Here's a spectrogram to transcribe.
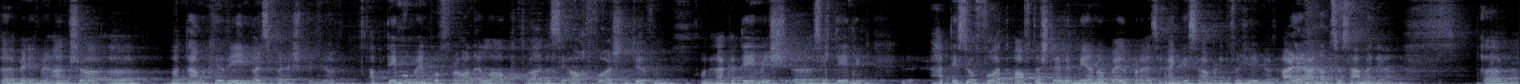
Äh, wenn ich mir anschaue, äh, Madame Curie als Beispiel. Ja. Ab dem Moment, wo Frauen erlaubt war, dass sie auch forschen dürfen und akademisch äh, sich tätig, hat die sofort auf der Stelle mehr Nobelpreise eingesammelt in verschiedenen, alle anderen zusammen. Ja. Ähm,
